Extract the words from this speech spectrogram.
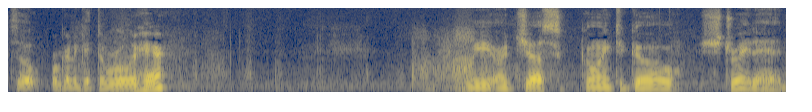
So we're going to get the ruler here. We are just going to go straight ahead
